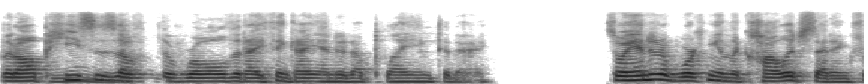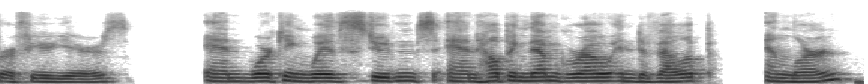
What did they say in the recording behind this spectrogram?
but all pieces mm. of the role that I think I ended up playing today. So I ended up working in the college setting for a few years and working with students and helping them grow and develop and learn.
